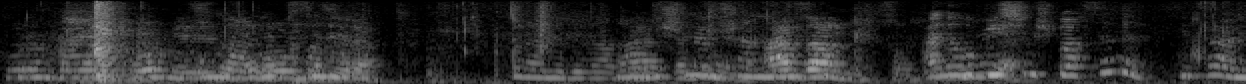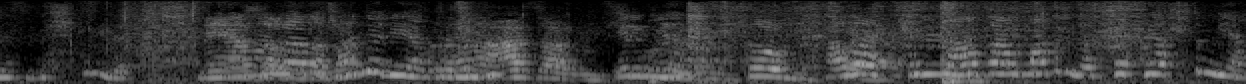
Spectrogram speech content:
Kurun bayağı olmuş. Bunlar hepsi olmuş. de. Ha, pişmemiş anne. Azalmış. Anne bu pişmiş baksana. Bir tanesi pişkin de. Ne azaldı da nereye yaptın? Bunlar azalmış. Elim yanıyor. Solmuş. Hala bunu az almadım da çok yaptım ya.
